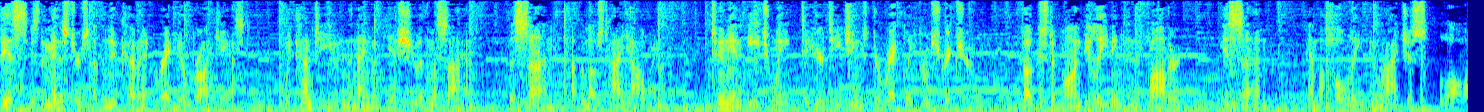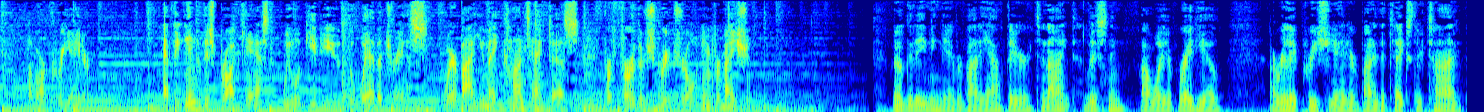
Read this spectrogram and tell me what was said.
This is the Ministers of the New Covenant radio broadcast. We come to you in the name of Yeshua the Messiah, the Son of the Most High Yahweh. Tune in each week to hear teachings directly from Scripture, focused upon believing in the Father, His Son, and the holy and righteous law of our Creator. At the end of this broadcast, we will give you the web address whereby you may contact us for further scriptural information. Well, good evening to everybody out there tonight listening by way of radio. I really appreciate everybody that takes their time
